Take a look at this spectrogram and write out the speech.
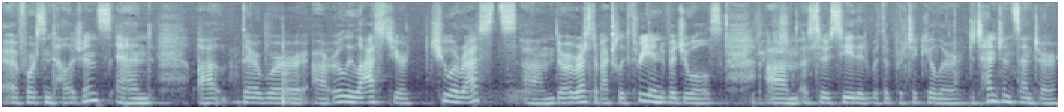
Air Force intelligence, and uh, there were uh, early last year two arrests. Um, there were arrests of actually three individuals um, associated with a particular detention center.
